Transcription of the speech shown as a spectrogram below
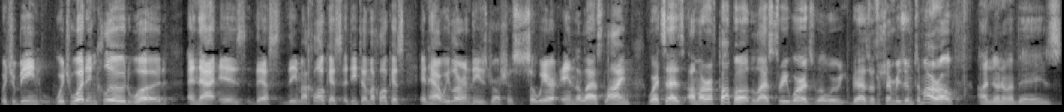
which would be, which would include wood, and that is this, the machlokes, a detailed machlokes, in how we learn these drushes. So we are in the last line where it says, Amar Rav Papa, the last three words, will we, Bezrat Hashem, resume tomorrow, Anunim Abeis.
